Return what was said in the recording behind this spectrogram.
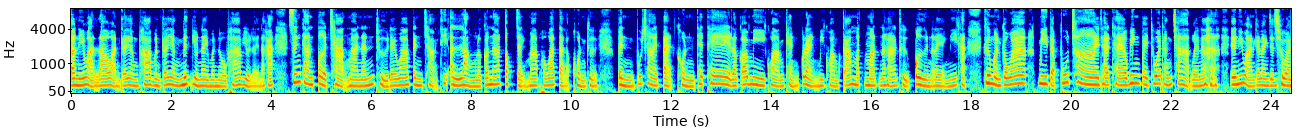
ตอนนี้หวานเล่าหวานก็ยังภาพมันก็ยังนึกอยู่ในมโนภาพอยู่เลยนะคะ ซึ่งการเปิดฉากมานั้นถือได้ว่าเป็นฉากที่อลังแล้วก็น่าตกใจมาก เพราะว่าแต่ละคนคือเป็นผู้ชาย 8 คนเท่ๆ แล้วก็มีความแข็งแกร่ง มีความกล้ามมัดๆนะคะ ถือปืนอะไรอย่างนี้ค่ะ คือเหมือนกับว่ามีแต่ผู้ชายแท้ๆ วิ่งไปทั่วทั้งฉากเลยนะคะ เอ็นี่หวานกำลังจะชวน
